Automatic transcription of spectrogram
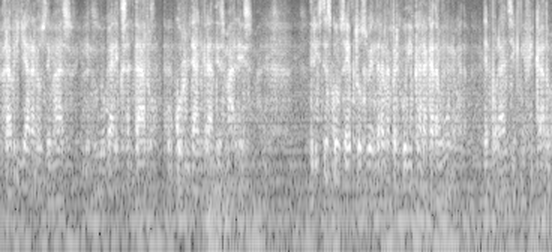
para brillar a los demás, y en un lugar exaltado ocurrirán grandes males. Tristes conceptos vendrán a perjudicar a cada uno, temporal significado,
